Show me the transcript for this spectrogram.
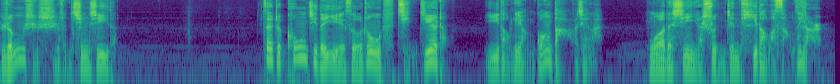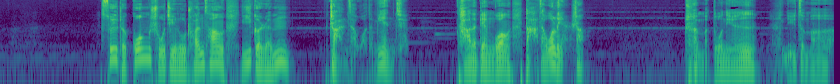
仍是十分清晰的。在这空寂的夜色中，紧接着一道亮光打了进来，我的心也瞬间提到了嗓子眼儿。随着光束进入船舱，一个人站在我的面前，他的电光打在我脸上。这么多年，你怎么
